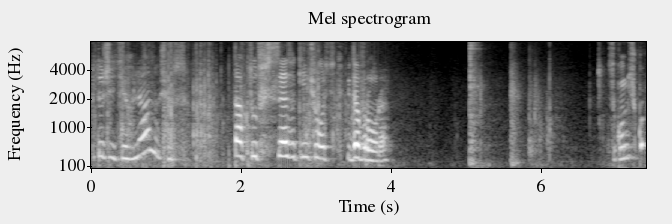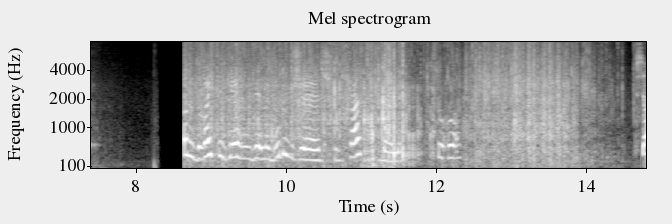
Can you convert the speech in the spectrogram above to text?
Подождите, я гляну сейчас. Так, тут все закінчилось від Аврори. Секундочку. Давайте Єву я не буду вже шукати далі. Всього. Все,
